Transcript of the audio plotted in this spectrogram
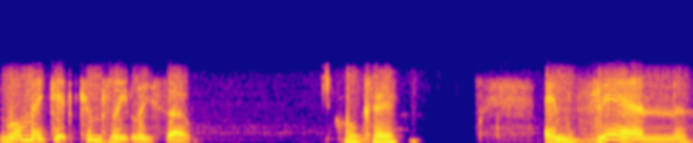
We'll make it completely so. Okay. And then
